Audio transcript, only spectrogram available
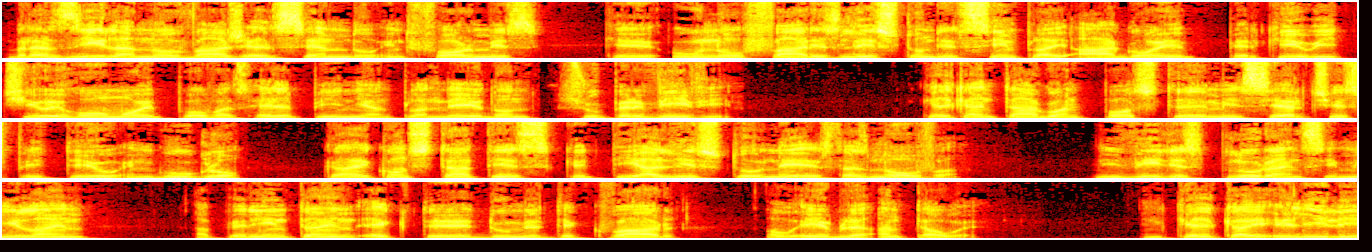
Brasila novage el sendo informis che uno faris liston de simplai agoi per cui ciui homoi povas helpi nian planedon supervivi. Quelcan tagon poste mi sercis pri tio en Google cae constatis che tia listo ne estas nova. Mi vidis plurain similain aperintain ecte 2004 au eble antaue. In quelcae el ili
